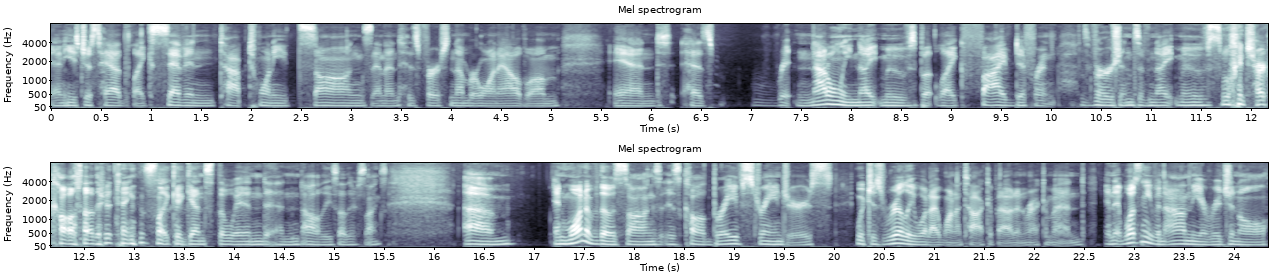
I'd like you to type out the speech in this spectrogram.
and he's just had like seven top twenty songs and then his first number one album, and has written not only night moves but like five different versions of night moves, which are called other things like Against the Wind and all these other songs. Um, and one of those songs is called Brave Strangers, which is really what I want to talk about and recommend. And it wasn't even on the original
